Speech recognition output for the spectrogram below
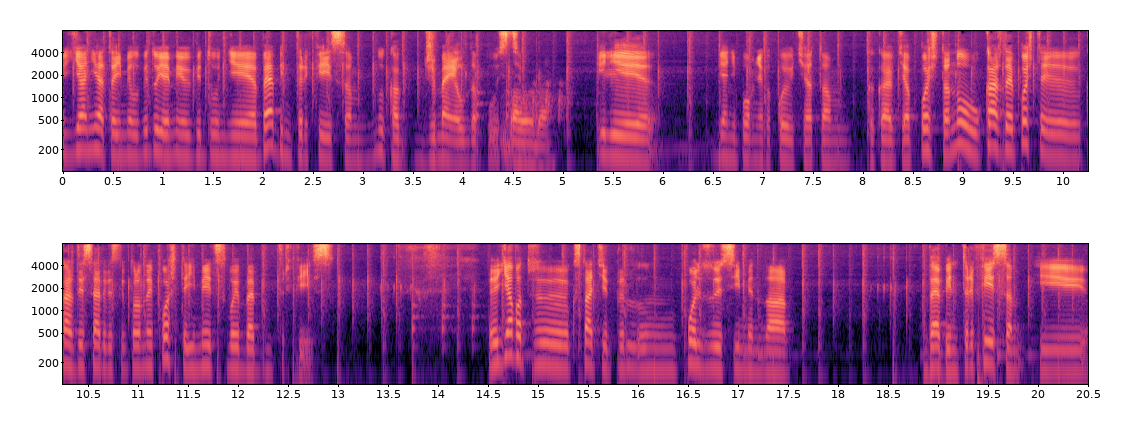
я не это имел в виду, я имею в виду не веб-интерфейсом, ну как Gmail, допустим. Да, да, да. Или я не помню, какой у тебя там, какая у тебя почта. Ну, у каждой почты, каждый сервис электронной почты имеет свой веб-интерфейс. Э, я вот, э, кстати, пользуюсь именно веб-интерфейсом и,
